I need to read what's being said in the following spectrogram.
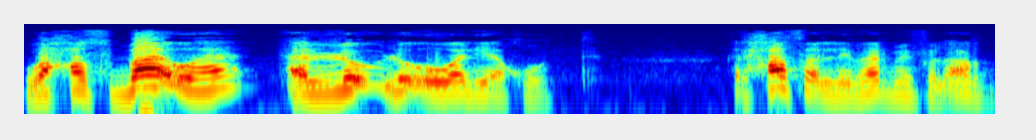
وحصباؤها اللؤلؤ والياقوت. الحصى اللي مرمي في الأرض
